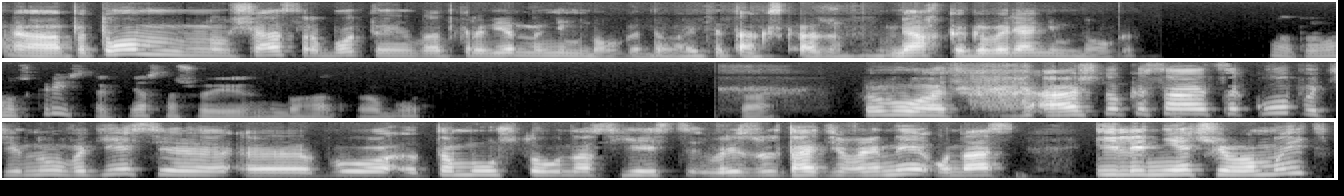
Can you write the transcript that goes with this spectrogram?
А потом, ну, сейчас работы откровенно немного, давайте так скажем. Мягко говоря, немного. Ну, то воно скрізь так, ясно, що і небагато роботи. Так. Вот. А что касается копоти, ну, в Одессе э, по тому, что у нас есть в результате войны, у нас или нечего мыть.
